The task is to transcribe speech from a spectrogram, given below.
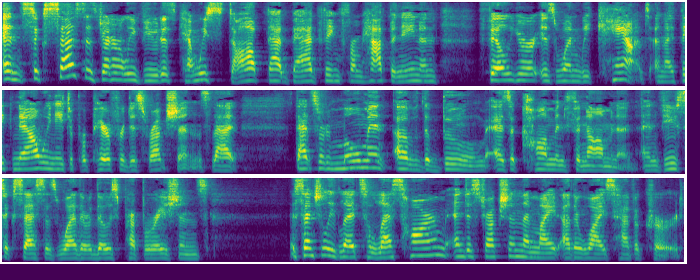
And success is generally viewed as can we stop that bad thing from happening? And failure is when we can't. And I think now we need to prepare for disruptions that that sort of moment of the boom as a common phenomenon and view success as whether those preparations essentially led to less harm and destruction than might otherwise have occurred.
